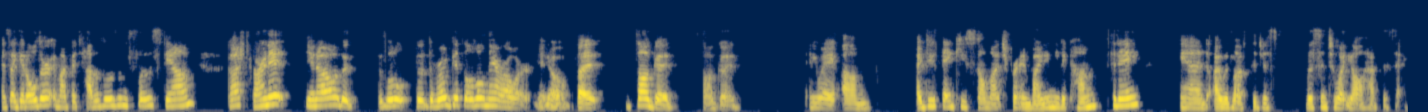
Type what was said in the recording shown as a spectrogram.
as I get older and my metabolism slows down. Gosh darn it, you know, the, the little the, the road gets a little narrower, you know, but it's all good. It's all good anyway, um, I do thank you so much for inviting me to come today. And I would love to just listen to what y'all have to say.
